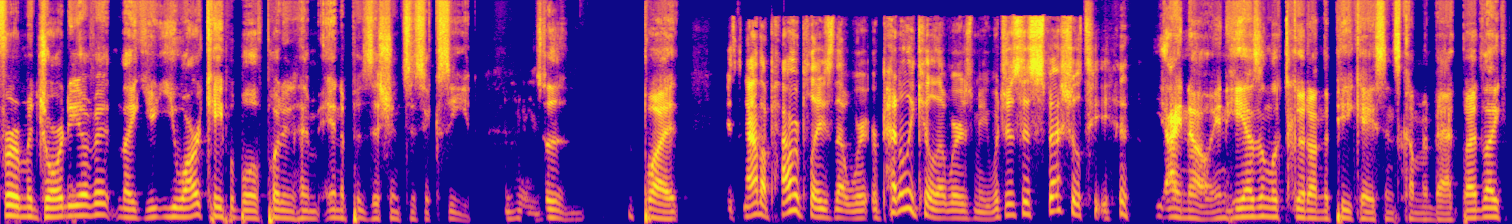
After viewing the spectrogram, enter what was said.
for a majority of it, like you you are capable of putting him in a position to succeed. So, but It's now the power plays that were or penalty kill that wears me, which is his specialty. I know, and he hasn't looked good on the PK since coming back. But like,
